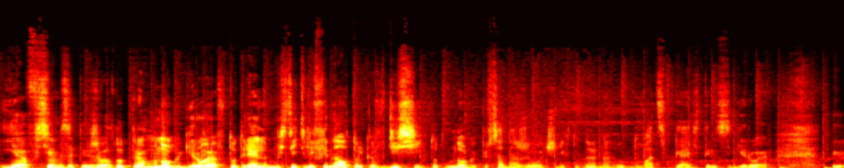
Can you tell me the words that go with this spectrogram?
я всем запереживал. Тут прям много героев, тут реально Мстители финал только в DC. Тут много персонажей очень, их тут наверное, 25-30 героев. И,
